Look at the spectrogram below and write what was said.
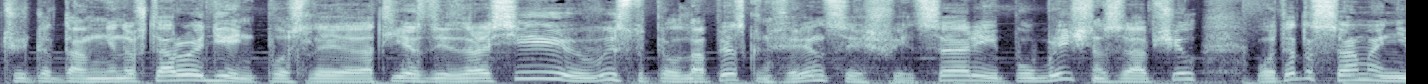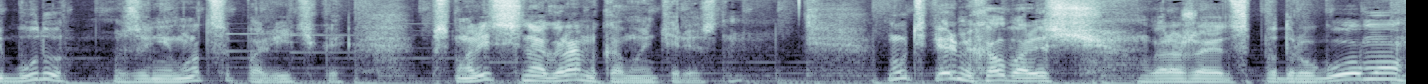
чуть ли там не на второй день после отъезда из России выступил на пресс-конференции в Швейцарии и публично сообщил, вот это самое, не буду заниматься политикой. Посмотрите стенограммы, кому интересно. Ну, теперь Михаил Борисович выражается по-другому.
